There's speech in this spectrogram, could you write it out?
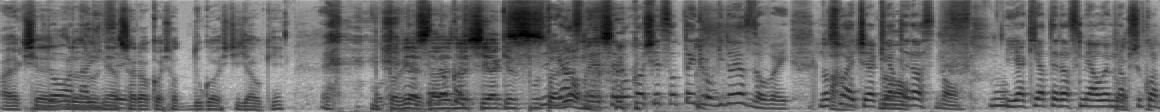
A jak się rozróżnia szerokość od długości działki? Bo to wiesz, w szerokość- zależności jak jest ustawione. Jasne, szerokość jest od tej drogi dojazdowej. No słuchajcie, jak ja No, teraz... no, no. Jak ja teraz miałem na Proste. przykład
